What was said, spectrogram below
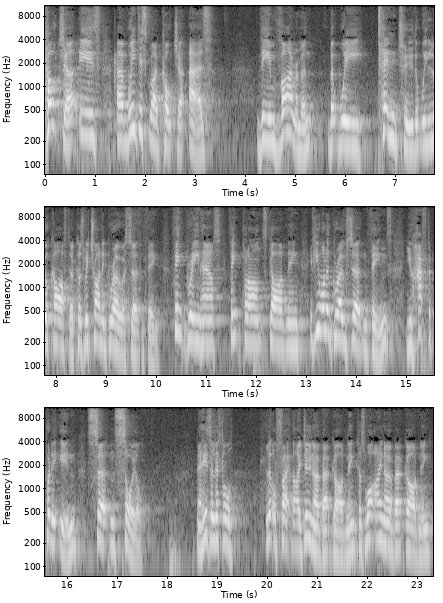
culture is, um, we describe culture as the environment that we tend to, that we look after, because we're trying to grow a certain thing. Think greenhouse, think plants, gardening. If you want to grow certain things, you have to put it in certain soil. Now, here's a little little fact that I do know about gardening, because what I know about gardening,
